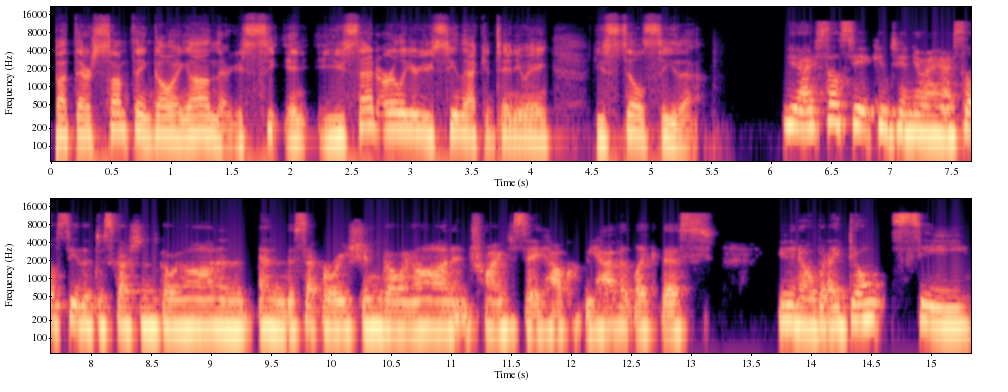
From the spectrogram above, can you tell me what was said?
but there's something going on there you see and you said earlier you've seen that continuing you still see that Yeah, I still see it continuing. I still see the discussions going on and, and the separation going on and trying to say, how could we have it like this? You know, but I don't see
